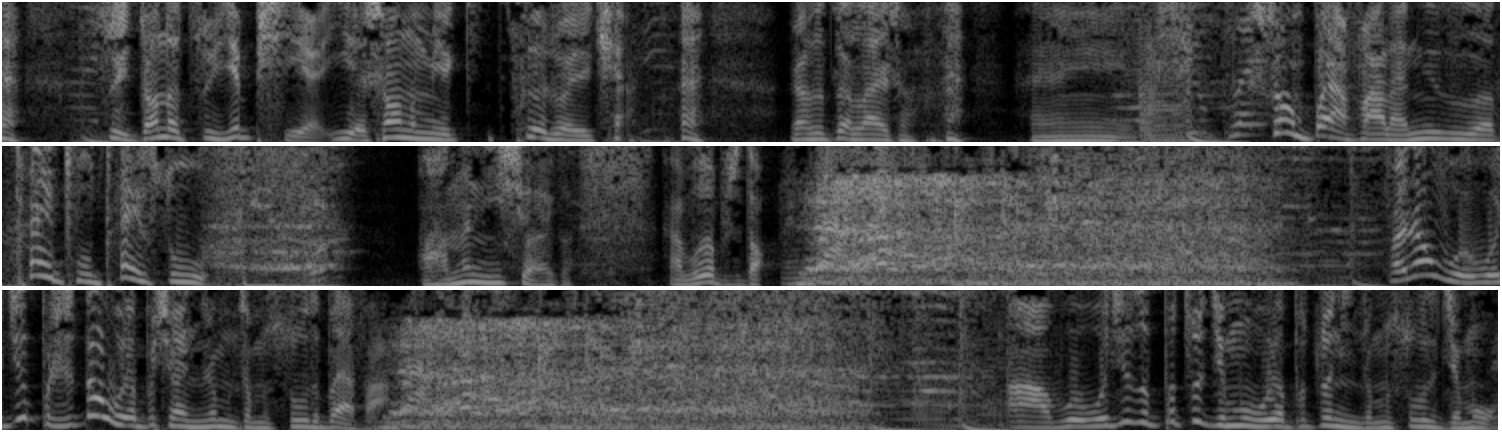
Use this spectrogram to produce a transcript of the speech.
嘴张的嘴一撇，眼上那么一侧着一看，然后再来上，哎，什么办法了？你是太土太俗。啊，那你想一个，哎，我也不知道，反正我我就不知道，我也不想你这么这么俗的办法。啊，我我就是不做节目，我也不做你这么俗的节目。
